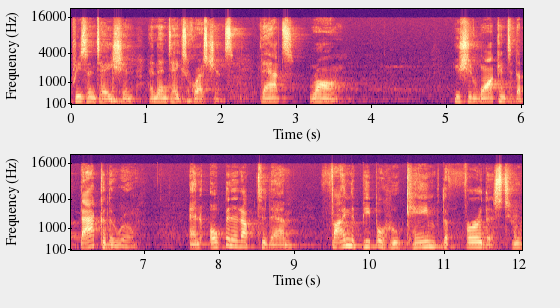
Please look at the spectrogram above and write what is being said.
presentation, and then takes questions. That's wrong. You should walk into the back of the room and open it up to them Find the people who came the furthest, who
